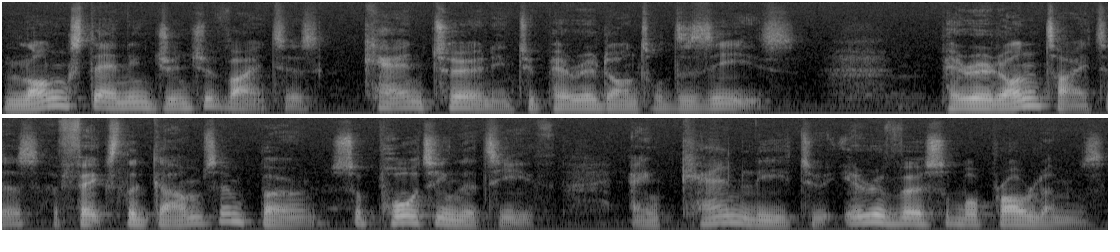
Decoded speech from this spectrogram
Long-standing gingivitis can turn into periodontal disease. Periodontitis affects the gums and bone supporting the teeth and can lead to irreversible problems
